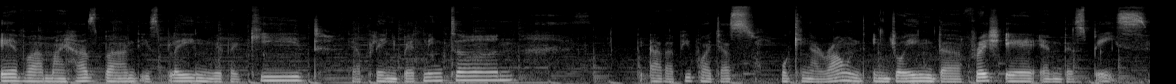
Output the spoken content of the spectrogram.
Eva, my husband, is playing with a kid. They're playing badminton. The other people are just walking around, enjoying the fresh air and the space.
